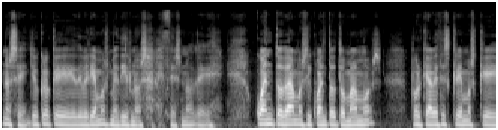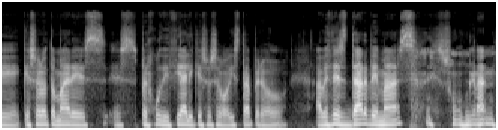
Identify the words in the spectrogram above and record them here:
No sé, yo creo que deberíamos medirnos a veces, ¿no? De cuánto damos y cuánto tomamos, porque a veces creemos que, que solo tomar es, es perjudicial y que eso es egoísta, pero a veces dar de más es un gran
